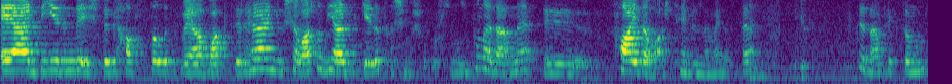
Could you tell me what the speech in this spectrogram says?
eğer diğerinde işte bir hastalık veya bakteri herhangi bir şey varsa diğer bitkiye de taşımış olursunuz. Bu nedenle e, fayda var temizlemenizde. Dezenfektanım.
